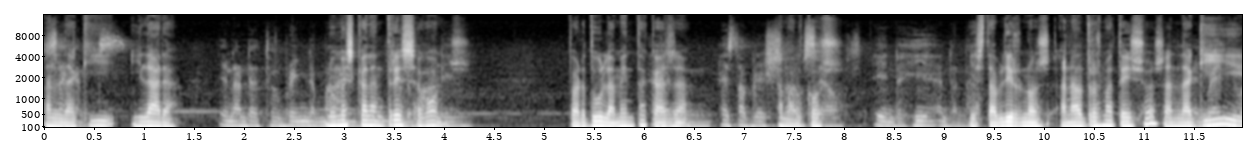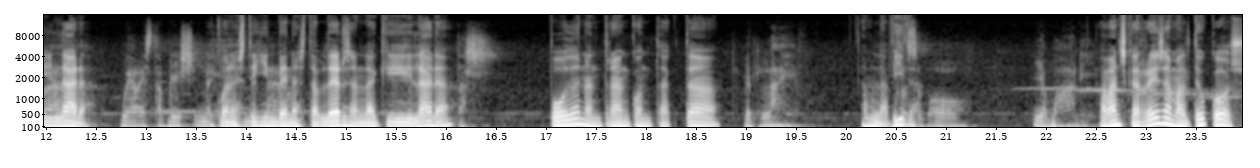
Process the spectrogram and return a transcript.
en l'aquí i l'ara. Només calen home 3 to the body segons per dur la ment a casa amb el cos i establir-nos en altres mateixos en l'aquí i l'ara. I quan estiguin ben establerts en l'aquí i l'ara, poden entrar en contacte amb la vida. Abans que res, amb el teu cos,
